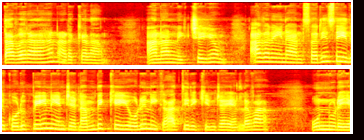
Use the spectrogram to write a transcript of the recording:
தவறாக நடக்கலாம். ஆனால் நிச்சயம் அதனை நான் சரி செய்து கொடுப்பேன் என்ற நம்பிக்கையோடு நீ காத்திருக்கின்றாய் அல்லவா? உன்னுடைய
